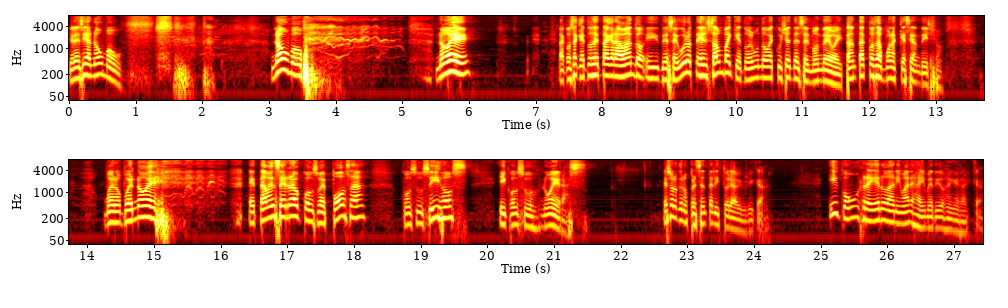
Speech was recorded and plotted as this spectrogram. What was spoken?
Yo le decía no mo. No mo. Noé. La cosa es que esto se está grabando y de seguro este es el soundbite que todo el mundo va a escuchar del sermón de hoy. Tantas cosas buenas que se han dicho. Bueno, pues Noé estaba encerrado con su esposa, con sus hijos y con sus nueras. Eso es lo que nos presenta la historia bíblica. Y con un reguero de animales ahí metidos en el arca.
